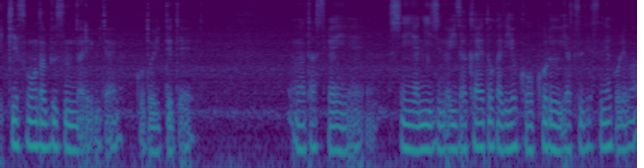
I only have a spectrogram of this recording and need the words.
いけそうなブスになれみたいなことを言ってて。まあ確かにね。深夜2時の居酒屋とかでよく起こるやつですねこれは。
